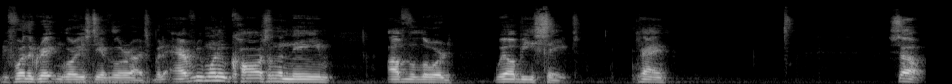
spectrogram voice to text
before the great and glorious day of the Lord arrives, but everyone who calls on the name of the Lord will be saved. Okay? So,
